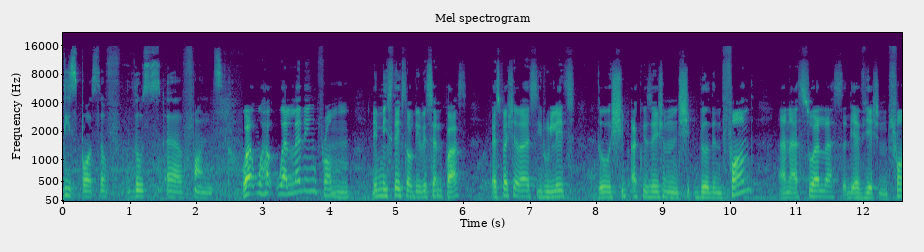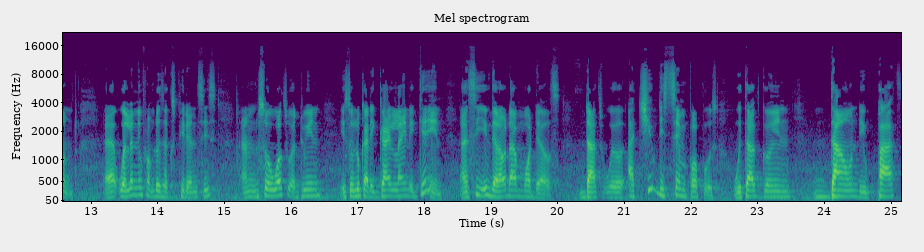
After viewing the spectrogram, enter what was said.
disburse of those uh, funds. Well, we're learning from the mistakes of the recent past, especially as it relates to ship acquisition and shipbuilding fund, and as well as the aviation fund. Uh, we're learning from those experiences. And so what we're doing is to look at the guideline again and see if there are other models that will achieve the same purpose without going down the path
